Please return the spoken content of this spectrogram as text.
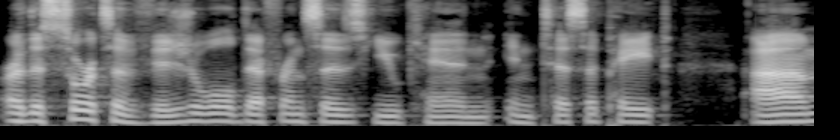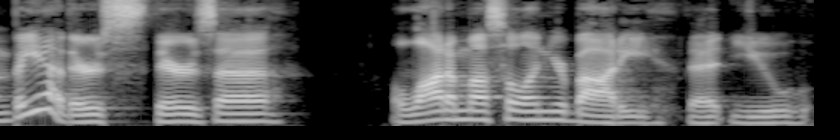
are the sorts of visual differences you can anticipate. Um, but yeah, there's there's a a lot of muscle in your body that you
